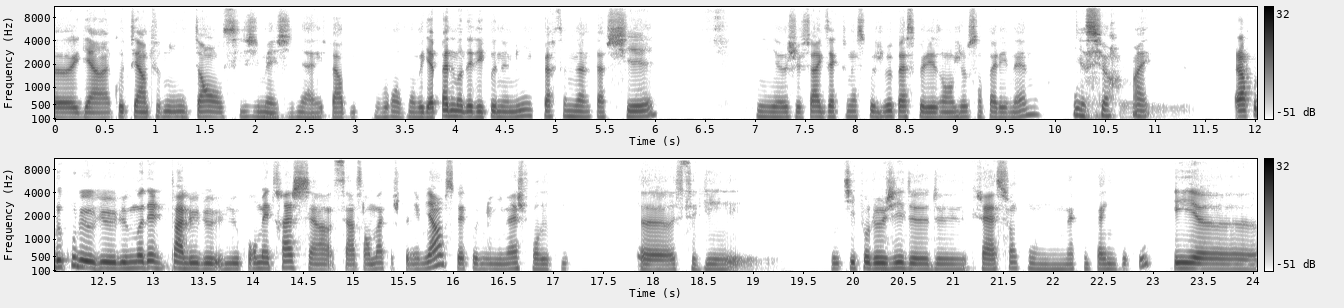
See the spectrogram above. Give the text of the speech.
Euh, il y a un côté un peu militant aussi, j'imagine, à aller faire du cours. Il n'y a pas de modèle économique, personne ne va me faire chier. et je vais faire exactement ce que je veux parce que les enjeux ne sont pas les mêmes. Bien sûr, ouais. Alors pour le coup, le, le, modèle, enfin le, court métrage, c'est un, un, format que je connais bien parce que comme image, pour le coup, euh, c'est des, des, typologies de, création qu'on accompagne beaucoup. Et, euh,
